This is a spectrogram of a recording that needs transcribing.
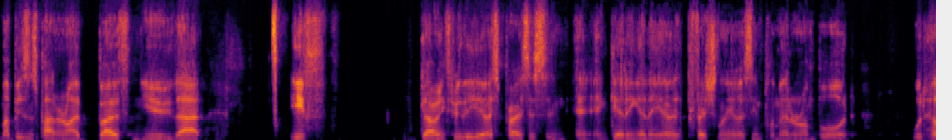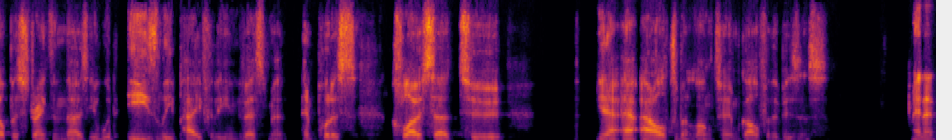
my business partner and I both knew that if going through the EOS process and, and getting an EOS, professional EOS implementer on board would help us strengthen those, it would easily pay for the investment and put us closer to you know our, our ultimate long-term goal for the business. And it,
